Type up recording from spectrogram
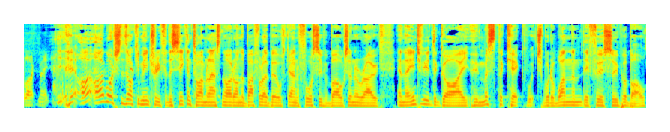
like mate. I, I watched the documentary for the second time last night on the Buffalo Bills going to four Super Bowls in a row, and they interviewed the guy who missed the kick, which would have won them their first Super Bowl,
